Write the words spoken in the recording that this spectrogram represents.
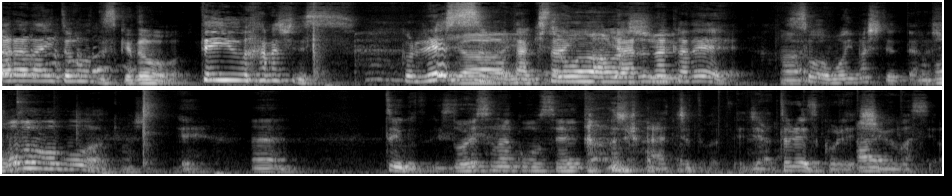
わらないと思うんですけどっていう話です。これレッスンをたくさんやる中ではいそう思いましてって話。ポポポポポが来ました。ええ。えということです。ド S な構成。楽しかったあちょっと待って。じゃあとりあえずこれ締めますよ。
